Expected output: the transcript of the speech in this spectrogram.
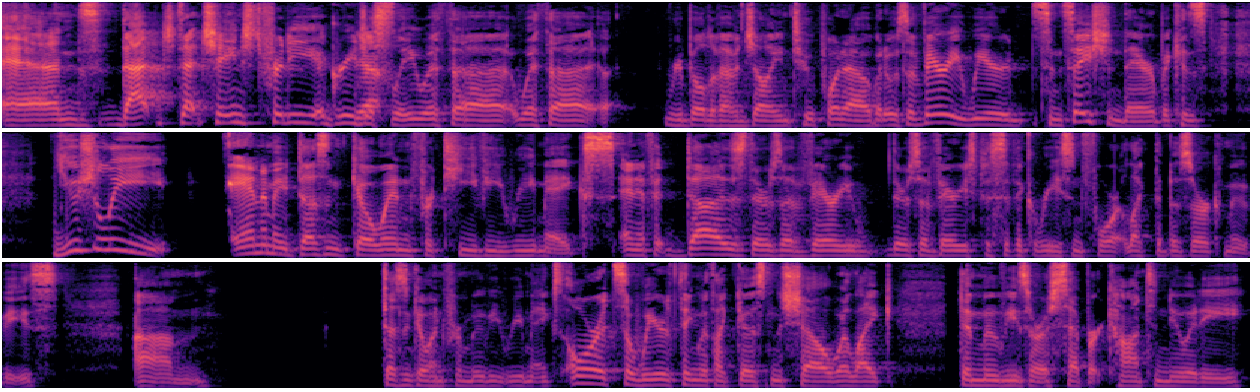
and that that changed pretty egregiously with uh with a rebuild of Evangelion 2.0. But it was a very weird sensation there because usually anime doesn't go in for TV remakes, and if it does, there's a very there's a very specific reason for it, like the Berserk movies. Um, doesn't go in for movie remakes, or it's a weird thing with like Ghost in the Shell, where like the movies are a separate continuity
